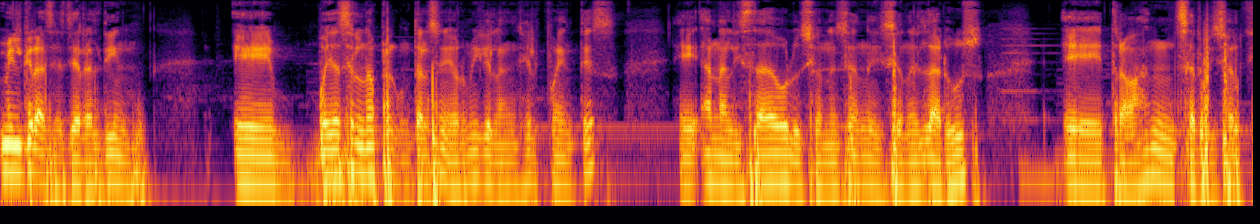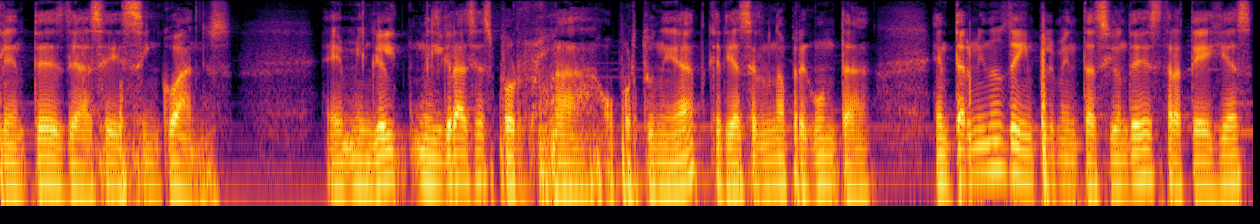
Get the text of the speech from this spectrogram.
Mil gracias, Geraldine. Eh, voy a hacer una pregunta al señor Miguel Ángel Fuentes, analista de evoluciones en ediciones Larus, eh, trabajan en servicio al cliente desde hace cinco años. Eh, Miguel, mil gracias por la oportunidad. Quería hacerle una pregunta. En términos de implementación de estrategias,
